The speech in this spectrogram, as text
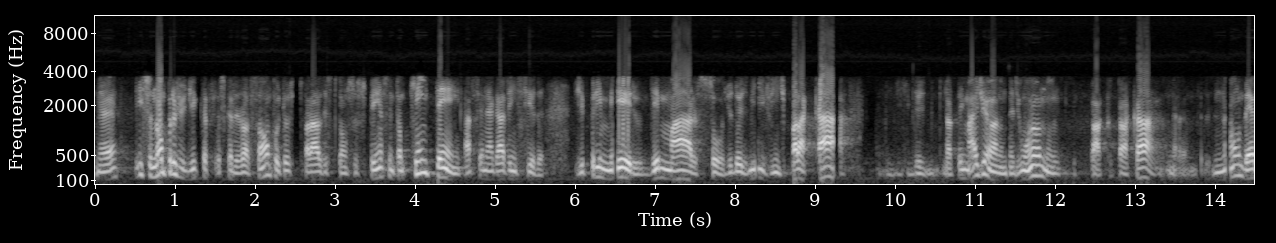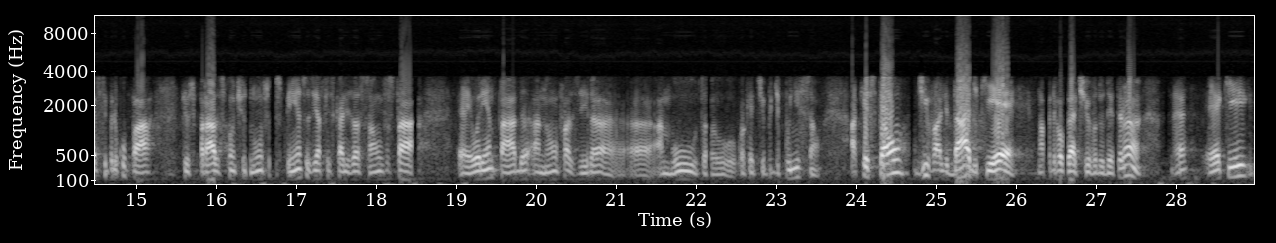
né? Isso não prejudica a fiscalização, porque os prazos estão suspensos. Então, quem tem a CNH vencida de 1 de março de 2020 para cá, de, já tem mais de ano, né? de um ano para cá, né? não deve se preocupar que os prazos continuam suspensos e a fiscalização está é, orientada a não fazer a, a, a, multa ou qualquer tipo de punição. A questão de validade, que é uma prerrogativa do Detran, né, é que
